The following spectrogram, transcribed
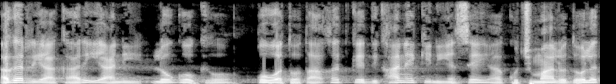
اگر ریاکاری یعنی لوگوں کو قوت و طاقت کے دکھانے کی نیت سے یا کچھ مال و دولت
